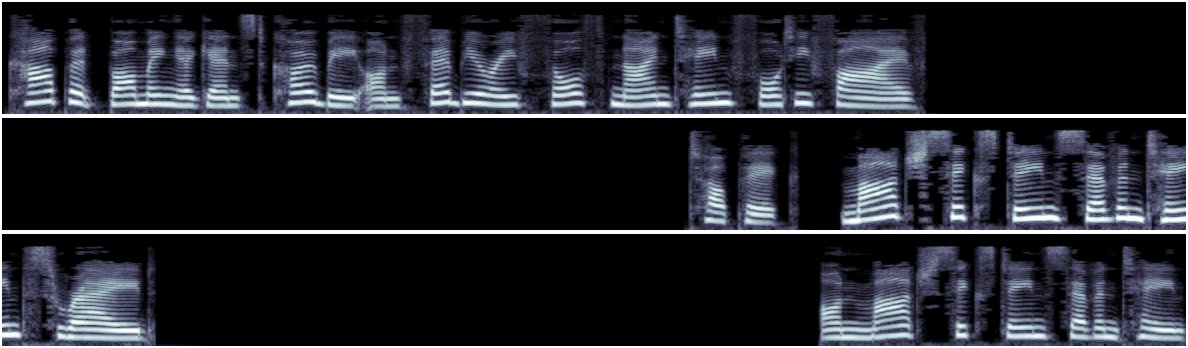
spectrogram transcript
carpet bombing against Kobe on February 4, 1945. Topic: March 16 17 raid. On March 16 17,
